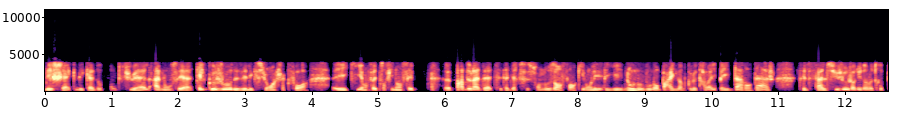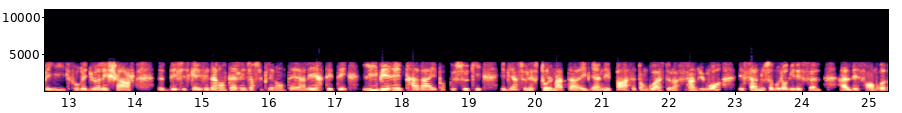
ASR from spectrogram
d'échecs, des cadeaux ponctuels, annoncés à quelques jours des élections à chaque fois, et qui en fait sont financés euh, par de la dette, c'est-à-dire que ce sont nos enfants qui vont les payer. Nous, nous voulons par exemple que le travail paye davantage. C'est le sale sujet aujourd'hui dans notre pays. Il faut réduire les charges, euh, défiscaliser davantage les heures supplémentaires, les RTT, libérer le travail pour que ceux qui eh bien, se lèvent tôt le matin eh bien, n'aient pas cette angoisse de la fin du mois. Et ça, nous sommes aujourd'hui les seuls à le défendre,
